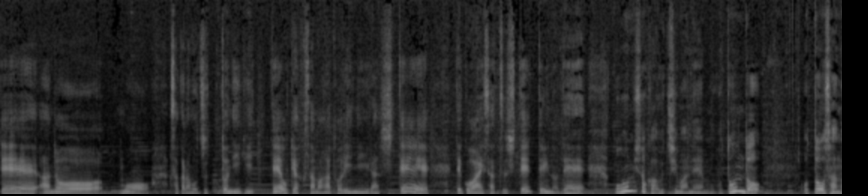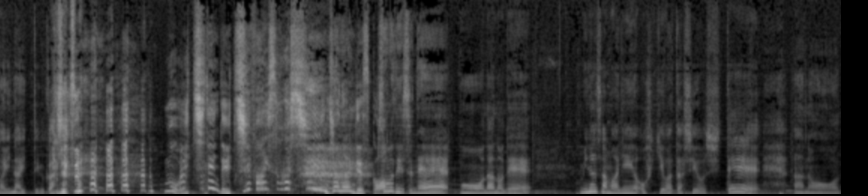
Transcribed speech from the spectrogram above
であのもう魚もずっと握ってお客様が取りにいらしてでご挨拶してっていうので大晦日うちはねもうほとんどお父さんがいないっていう感じですね。もう一年で一番忙しいんじゃないですか？そうですね。もうなので皆様にお引き渡しをしてあの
